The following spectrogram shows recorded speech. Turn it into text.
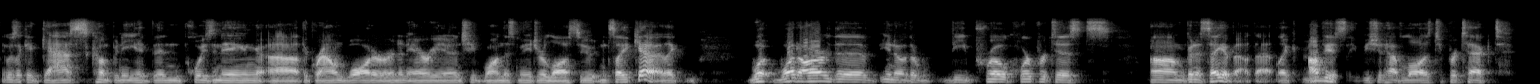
it was like a gas company had been poisoning uh, the groundwater in an area, and she'd won this major lawsuit. And it's like, yeah, like what what are the you know the the pro corporatists um, going to say about that. Like, mm-hmm. obviously, we should have laws to protect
